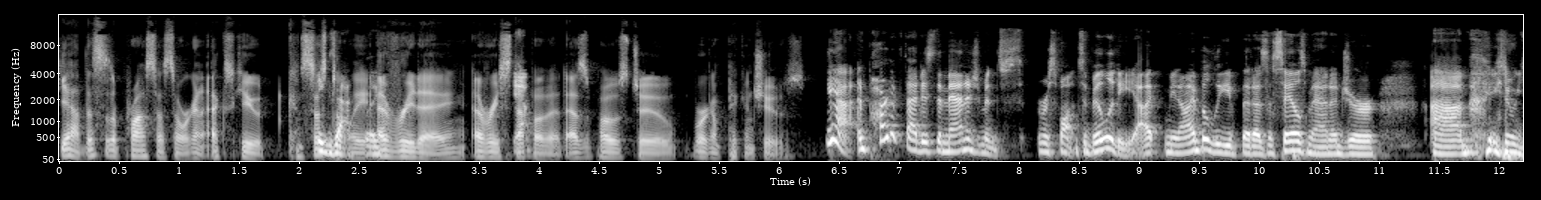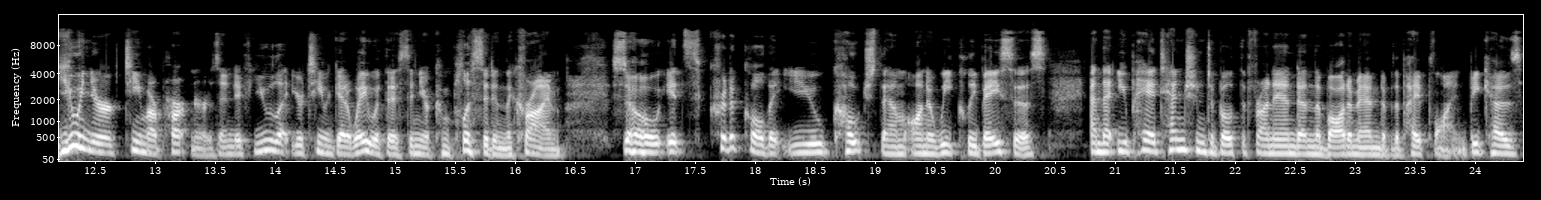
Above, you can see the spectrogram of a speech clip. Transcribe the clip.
yeah, this is a process that we're going to execute consistently Exactly. every day, every step Yeah. of it, as opposed to we're going to pick and choose. Yeah, and part of that is the management's responsibility. I mean, I believe that as a sales manager, um, you know, you and your team are partners, and if you let your team get away with this, then you're complicit in the crime. So it's critical that you coach them on a weekly basis, and that you pay attention to both the front end and the bottom end of the pipeline, because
